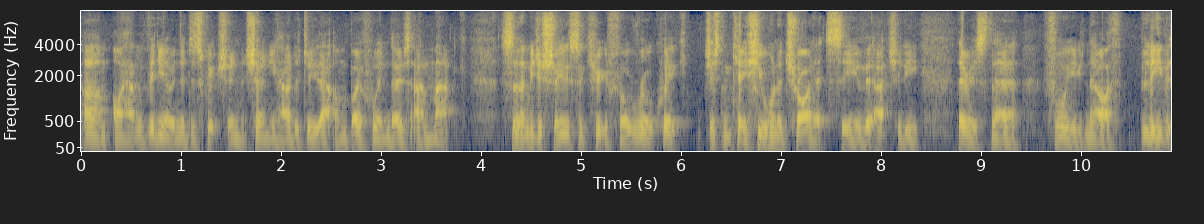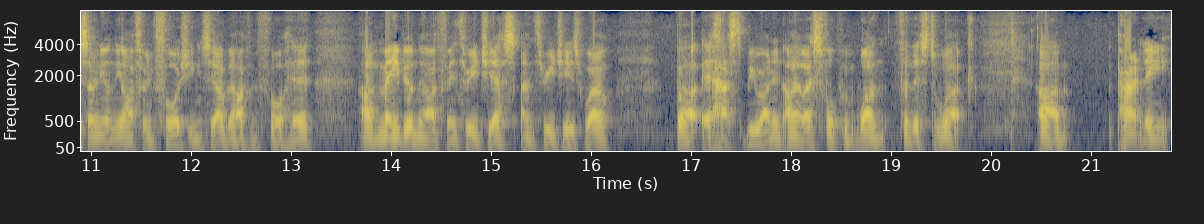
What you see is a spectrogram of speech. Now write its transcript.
Um, I have a video in the description showing you how to do that on both Windows and Mac. So let me just show you the security flaw real quick, just in case you want to try it to see if it actually there is there for you. Now I believe it's only on the iPhone 4, as you can see I have the iPhone 4 here. Uh, maybe on the iPhone 3GS and 3G as well, but it has to be running iOS 4.1 for this to work. Um, apparently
